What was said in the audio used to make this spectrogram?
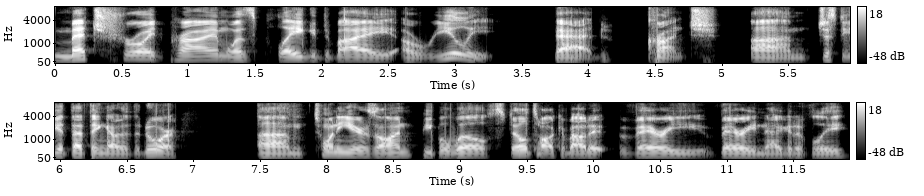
Metroid Prime was plagued by a really bad crunch um just to get that thing out of the door. Um 20 years on, people will still talk about it very very negatively.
